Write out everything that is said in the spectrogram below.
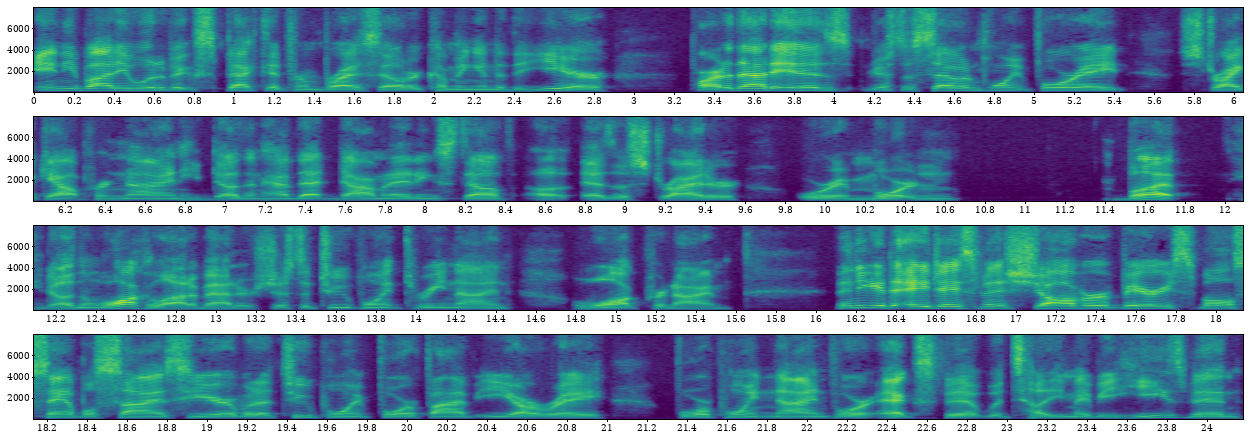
anybody would have expected from Bryce Elder coming into the year. Part of that is just a 7.48 strikeout per nine. He doesn't have that dominating stuff uh, as a Strider or a Morton, but he doesn't walk a lot of batters, just a 2.39 walk per nine. Then you get to AJ Smith Shawver, very small sample size here, but a 2.45 ERA, 4.94 XFIP would tell you maybe he's been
